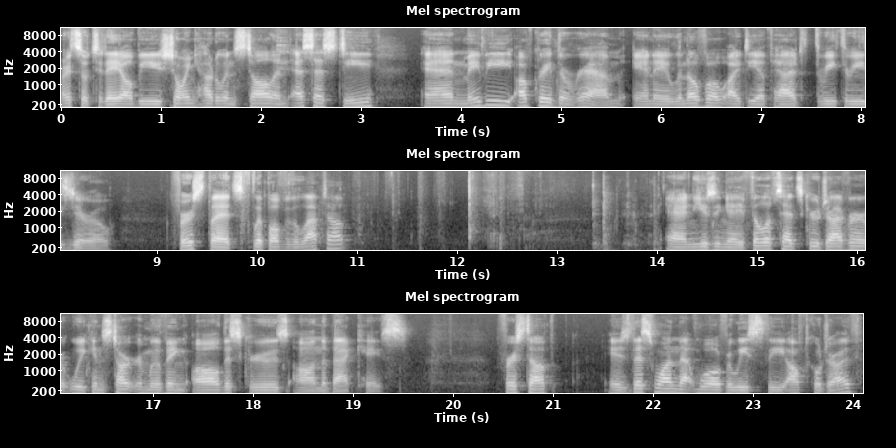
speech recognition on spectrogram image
Alright, so today I'll be showing how to install an SSD and maybe upgrade the RAM in a Lenovo IdeaPad 330. First, let's flip over the laptop. And using a Phillips head screwdriver, we can start removing all the screws on the back case. First up is this one that will release the optical drive.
